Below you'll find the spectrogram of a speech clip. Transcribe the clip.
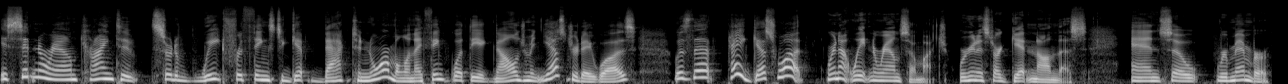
is sitting around trying to sort of wait for things to get back to normal. And I think what the acknowledgement yesterday was, was that, hey, guess what? We're not waiting around so much. We're going to start getting on this. And so remember,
